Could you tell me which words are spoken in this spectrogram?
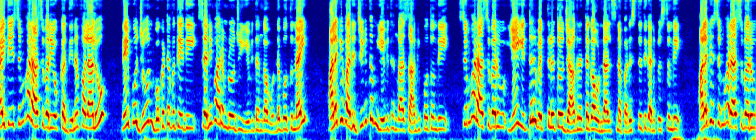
అయితే సింహరాశి వారి యొక్క దినఫలాలు రేపు జూన్ ఒకటవ తేదీ శనివారం రోజు ఏ విధంగా ఉండబోతున్నాయి? అలాగే వారి జీవితం ఏ విధంగా సాగిపోతుంది? సింహరాశి వారు ఏ ఇద్దరు వ్యక్తులతో జాగ్రత్తగా ఉండాల్సిన పరిస్థితి కనిపిస్తుంది? అలాగే సింహరాశి వారు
